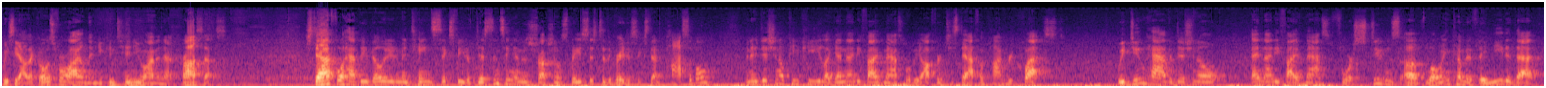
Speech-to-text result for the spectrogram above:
we see how that goes for a while, and then you continue on in that process. Staff will have the ability to maintain six feet of distancing in instructional spaces to the greatest extent possible. An additional PPE like N95 masks will be offered to staff upon request. We do have additional N95 masks for students of low income if they needed that.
